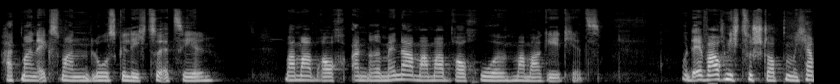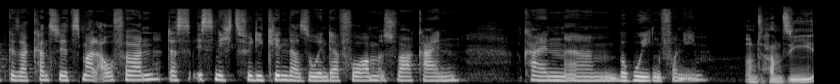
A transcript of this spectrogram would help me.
hat mein Ex-Mann losgelegt zu erzählen. Mama braucht andere Männer, Mama braucht Ruhe, Mama geht jetzt. Und er war auch nicht zu stoppen. Ich habe gesagt, kannst du jetzt mal aufhören? Das ist nichts für die Kinder so in der Form. Es war kein, kein ähm, Beruhigen von ihm. Und haben Sie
